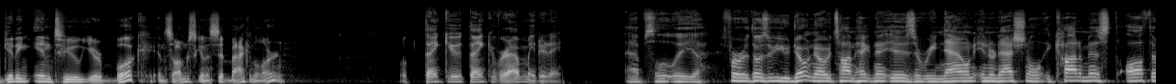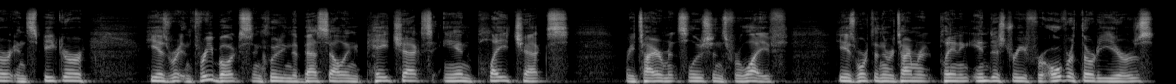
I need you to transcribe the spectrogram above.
getting into your book, and so I'm just going to sit back and learn. Well, thank you. Thank you for having me today. Absolutely. For those of you who don't know, Tom Hegna is a renowned international economist, author, and speaker. He has written three books, including the best selling Paychecks and Playchecks Retirement Solutions for Life. He has worked in the retirement planning industry for over 30 years.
